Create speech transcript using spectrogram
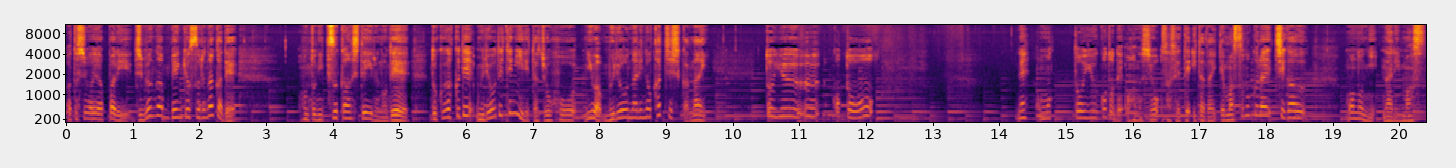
私はやっぱり自分が勉強する中で本当に痛感しているので独学で無料で手に入れた情報には無料なりの価値しかないということをね思ということでお話をさせていただいてます。そのくらい違うものになります。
